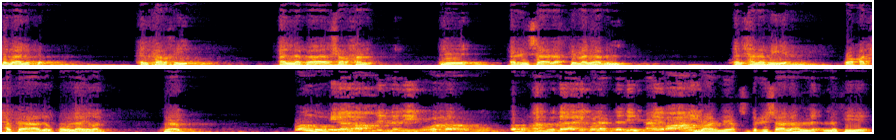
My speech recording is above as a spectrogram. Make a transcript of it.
كذلك الكرخي ألف شرحا للرسالة في مذهب الحنفية. وقد حكى هذا القول أيضا. نعم. وانظر إلى الأصل الذي هو شرحه فهما الهدى لملدد حيران. الظاهر أنه يقصد الرسالة التي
